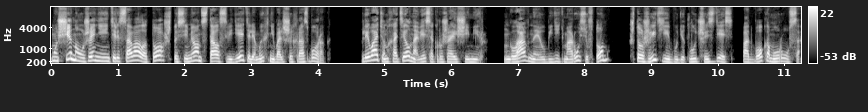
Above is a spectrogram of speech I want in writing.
Мужчину уже не интересовало то, что Семён стал свидетелем их небольших разборок. Плевать он хотел на весь окружающий мир. Главное убедить Марусю в том, что жить ей будет лучше здесь, под боком у Руса,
